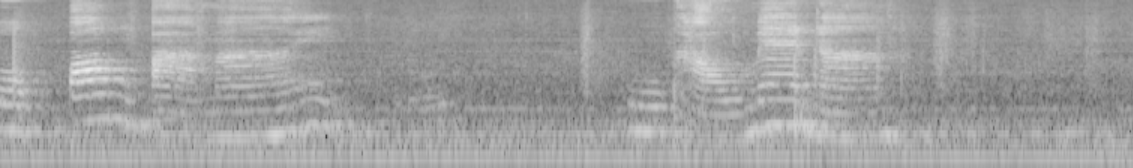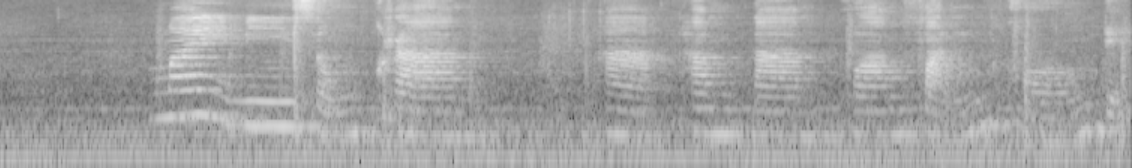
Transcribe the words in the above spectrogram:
ปกป้องป่าไม้ ภูเขาแม่น้ำ สงคราม หากทำตามความฝันของเด็ก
